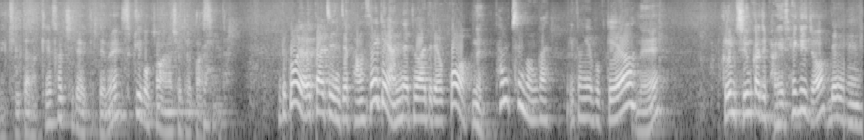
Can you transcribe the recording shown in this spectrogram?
네, 길다랗게 설치되어 있기 때문에 습기 걱정 안 하셔도 될 것 같습니다. 그리고 여기까지 이제 방 3개 안내 도와드렸고 네. 3층 공간 이동해 볼게요. 네. 그럼 지금까지 방이 3개죠? 네.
